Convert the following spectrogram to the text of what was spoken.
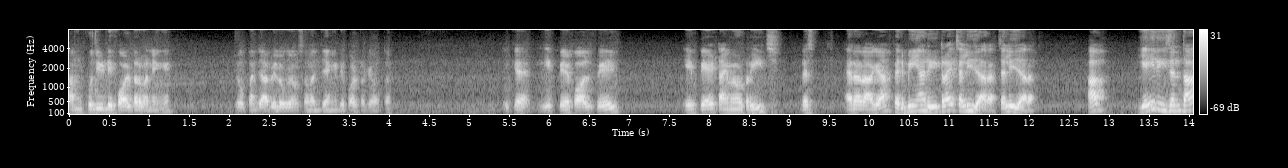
हम खुद ही डिफ़ॉल्टर बनेंगे। जो पंजाबी लोग हैं, वो समझ जाएँगे डिफ़ॉल्टर क्या होता है। ठीक है A P I call failed A P I time out reach error आ गया। फिर भी यहाँ रीट्राई चली जा रहा है, चली जा रहा है। अब यही रीज़न था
